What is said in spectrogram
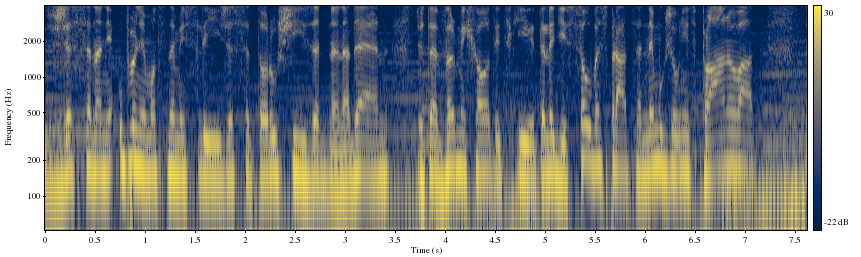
že se na ně úplně moc nemyslí, že se to ruší ze dne na den, že to je velmi chaotický, ty lidi jsou bez práce, nemůžou nic plánovat, uh,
